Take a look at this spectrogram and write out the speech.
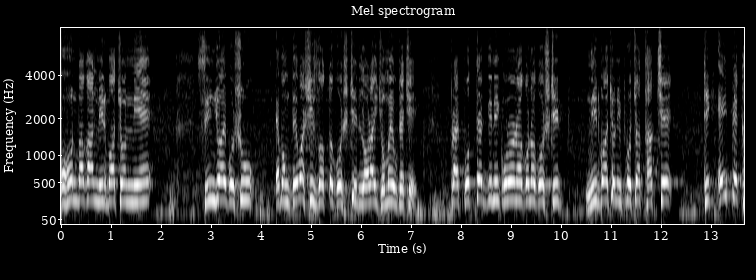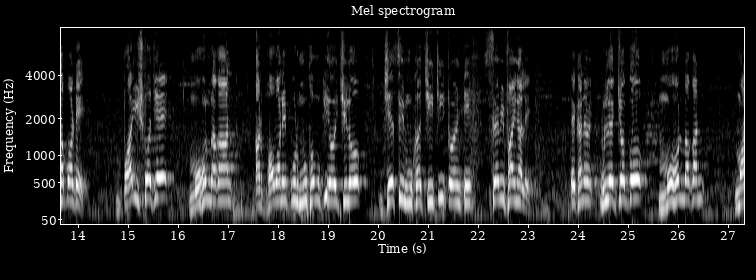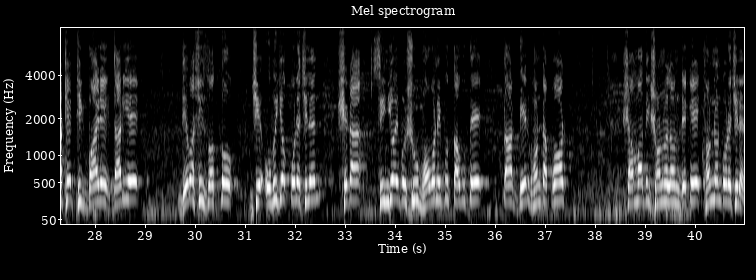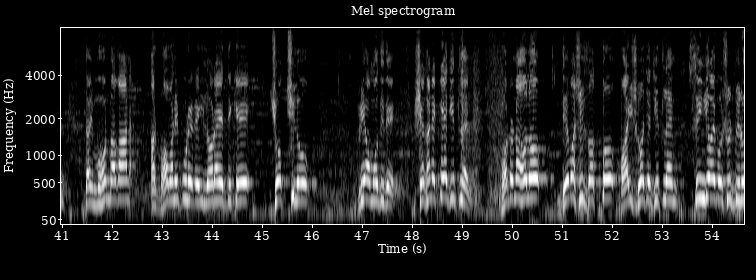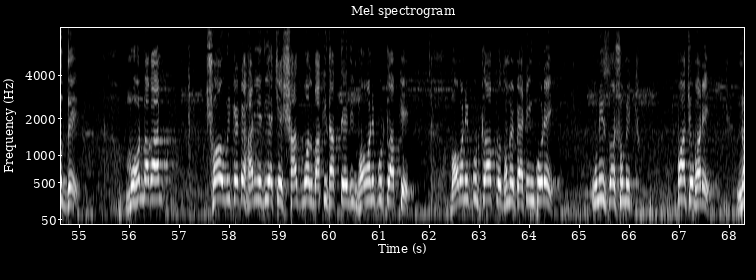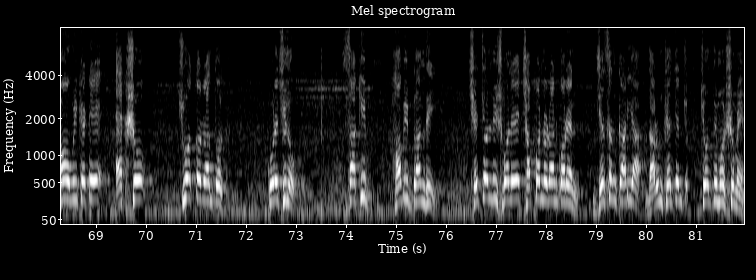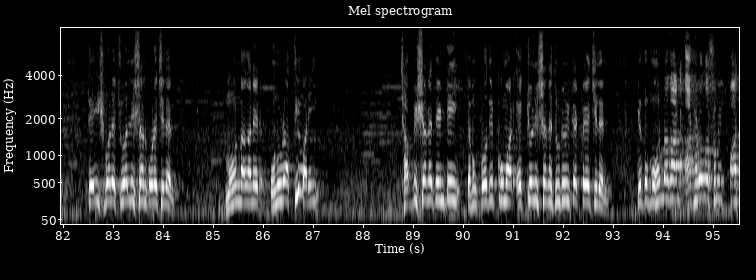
মোহনবাগান নির্বাচন নিয়ে সিঞ্জয় বসু এবং দেবাশিস দত্ত গোষ্ঠীর লড়াই জমে উঠেছে। প্রায় প্রত্যেক দিনই কোনো না কোনো গোষ্ঠীর নির্বাচনী প্রচার থাকছে। ঠিক এই প্রেক্ষাপটে বাইশ গজে মোহনবাগান আর ভবানীপুর মুখোমুখি হয়েছিল জেসি মুখার্জি টি টোয়েন্টির সেমিফাইনালে। এখানে উল্লেখযোগ্য মোহনবাগান মাঠের ঠিক বাইরে দাঁড়িয়ে দেবাশিস দত্ত যে অভিযোগ করেছিলেন, সেটা সিঞ্জয় বসু ভবানীপুর তাঁবুতে তার দেড় ঘণ্টা পর সাংবাদিক সম্মেলন ডেকে খণ্ডন করেছিলেন। তাই মোহনবাগান আর ভবানীপুরের এই লড়াইয়ের দিকে চোখ ছিল প্রিয়া মোদীদের। সেখানে কে জিতলেন? ঘটনা হলো, দেবাশিস দত্ত বাইশ গজে জিতলেন সিঞ্জয় বসুর বিরুদ্ধে। মোহনবাগান ছ উইকেটে হারিয়ে দিয়েছে সাত বল বাকি থাকতে এদিন ভবানীপুর ক্লাবকে। ভবানীপুর ক্লাব প্রথমে ব্যাটিং করে উনিশ দশমিক পাঁচ ওভারে ন উইকেটে একশো চুয়াত্তর রান তোল, করেছিল সাকিব হাবিব গান্ধী। ছেচল্লিশ বলে ছাপ্পান্ন রান করেন জেসন কারিয়া। দারুণ খেলছেন চলতি মরশুমে। তেইশ বলে চুয়াল্লিশ রান করেছিলেন মোহনবাগানের অনুরাগ তিওয়ারি। ছাব্বিশ রানে তিনটি এবং প্রদীপ কুমার একচল্লিশ রানে দুটি উইকেট পেয়েছিলেন। কিন্তু মোহনবাগান আঠারো দশমিক পাঁচ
